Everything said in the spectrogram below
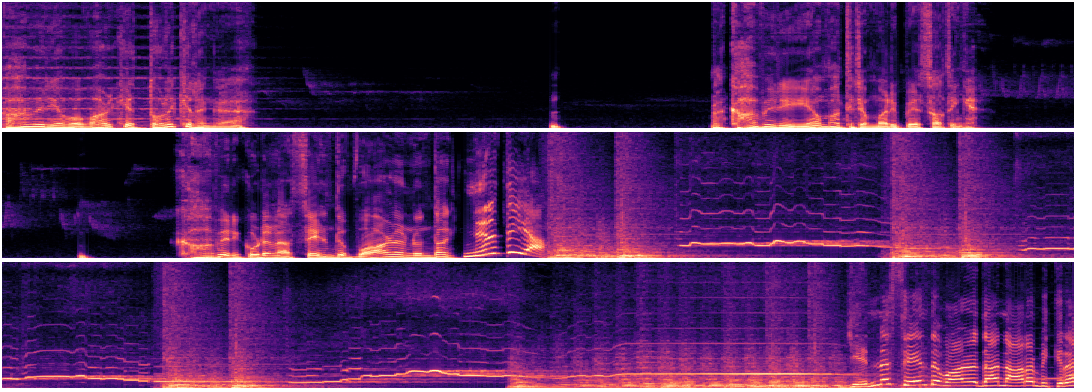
காவேரி அவ வாழ்க்கைய தொலைக்கலங்க நான் காவேரி ஏமாத்திட்ட மாதிரி பேசாதீங்க. காவேரி கூட நான் சேர்ந்து வாழணும் தான். நிறுத்தியா? என்ன சேர்ந்து வாழதான்னு ஆரம்பிக்கிற?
